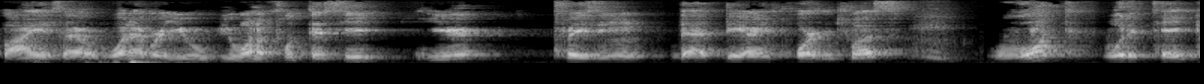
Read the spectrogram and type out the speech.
clients or whatever you, you want to put this here, phrasing that they are important to us. What would it take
